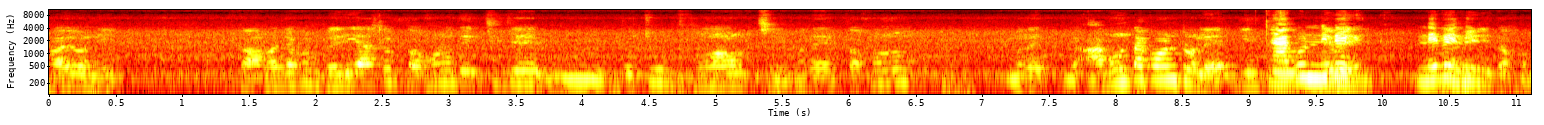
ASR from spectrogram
হয়ও নি। তো আমরা যখন বেরিয়ে আসলাম তখনও দেখছি যে প্রচুর ধোঁয়া উঠছে। মানে তখনও মানে আগুনটা কন্ট্রোলে কিন্তু আগুন নেবেনি। তখন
